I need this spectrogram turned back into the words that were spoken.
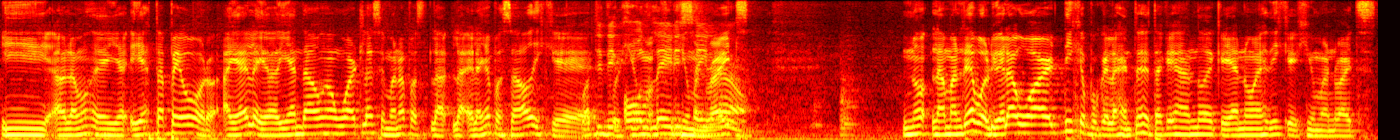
Y hablamos de ella. Ella está peor. A ella le habían dado un award la semana pas- la- la- el año pasado. Dije. What did the old human, lady human say rights. No, la man devolvió el award. Dije porque la gente se está quejando de que ella no es dije human rights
